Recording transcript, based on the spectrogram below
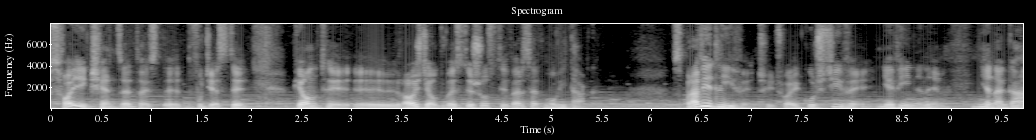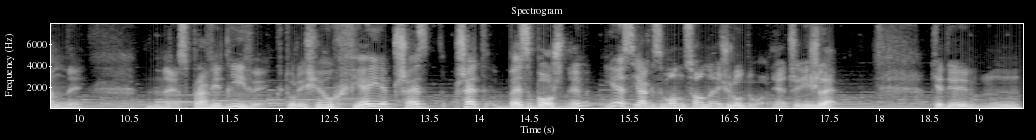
w swojej księdze, to jest 25 e, e, rozdział, 26 werset, mówi tak. Sprawiedliwy, czyli człowiek uczciwy, niewinny, nienaganny, sprawiedliwy, który się chwieje przed, bezbożnym, jest jak zmącone źródło, nie? czyli źle kiedy mm,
